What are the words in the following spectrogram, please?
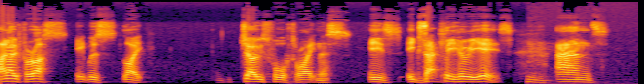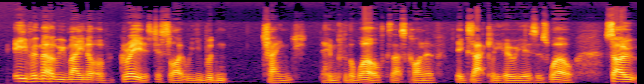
I know for us, it was like Joe's forthrightness is exactly who he is. And even though we may not have agreed, it's just like, well, you wouldn't change him for the world because that's kind of exactly who he is as well. So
